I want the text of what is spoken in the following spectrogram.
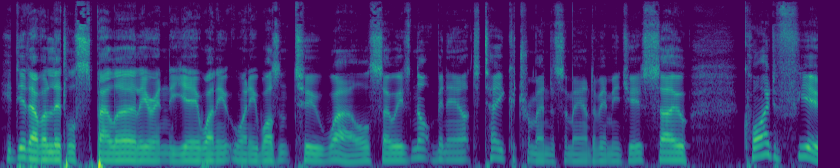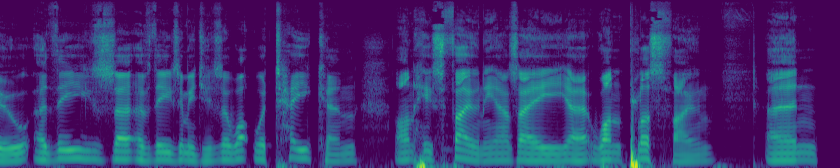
he did have a little spell earlier in the year when he when he wasn't too well, so he's not been out to take a tremendous amount of images. So quite a few of these uh, of these images are what were taken on his phone. He has a uh, OnePlus phone, and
